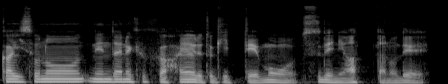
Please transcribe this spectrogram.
回その年代の曲が流行る時ってもうすでにあったので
